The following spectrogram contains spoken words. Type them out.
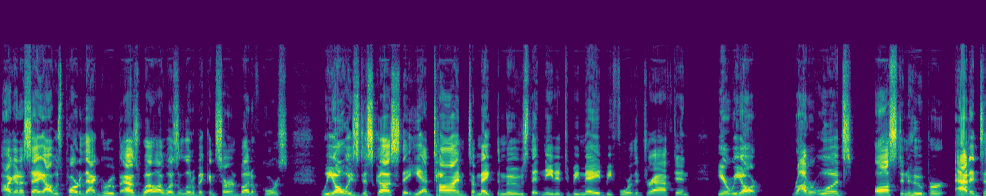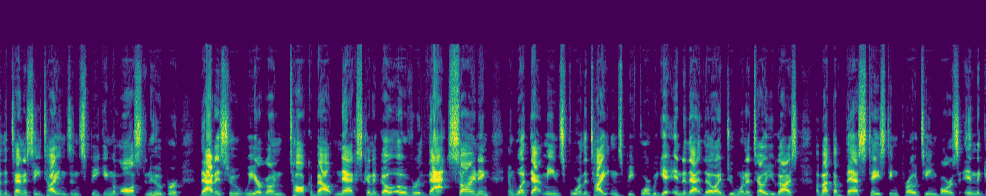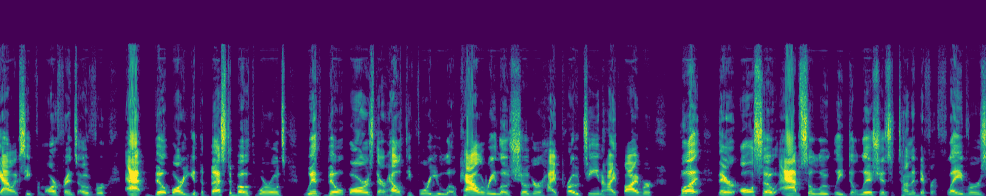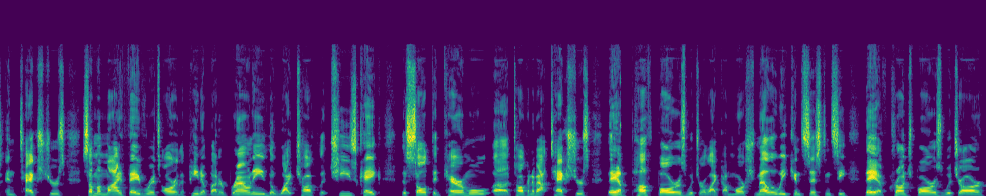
I got to say, I was part of that group as well. I was a little bit concerned, but of course, we always discussed that he had time to make the moves that needed to be made before the draft. And here we are. Robert Woods, Austin Hooper added to the Tennessee Titans. And speaking of Austin Hooper, that is who we are going to talk about next. Going to go over that signing and what that means for the Titans. Before we get into that, though, I do want to tell you guys about the best tasting protein bars in the galaxy from our friends over at Built Bar. You get the best of both worlds with Built Bars. They're healthy for you, low calorie, low sugar, high protein, high fiber but they're also absolutely delicious. A ton of different flavors and textures. Some of my favorites are the peanut butter brownie, the white chocolate cheesecake, the salted caramel. Uh, talking about textures, they have puff bars, which are like a marshmallowy consistency. They have crunch bars, which are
